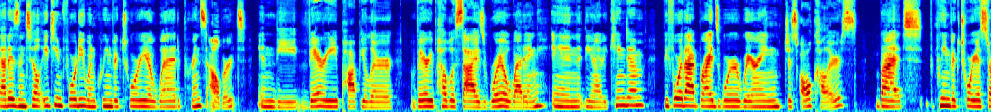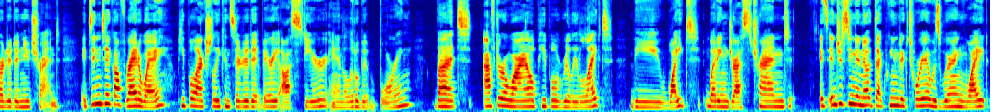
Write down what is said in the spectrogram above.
That is until 1840 when Queen Victoria wed Prince Albert in the very popular, very publicized royal wedding in the United Kingdom. Before that, brides were wearing just all colors, but Queen Victoria started a new trend. It didn't take off right away. People actually considered it very austere and a little bit boring. But after a while, people really liked the white wedding dress trend. It's interesting to note that Queen Victoria was wearing white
